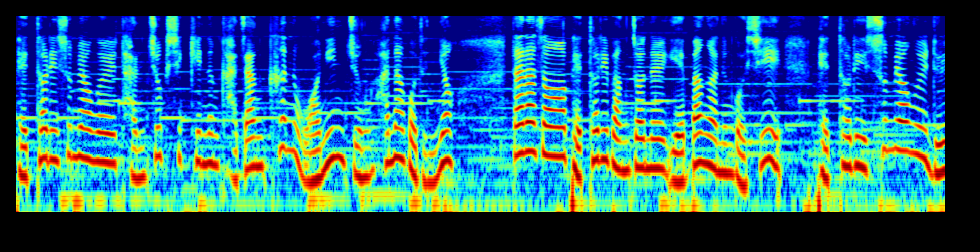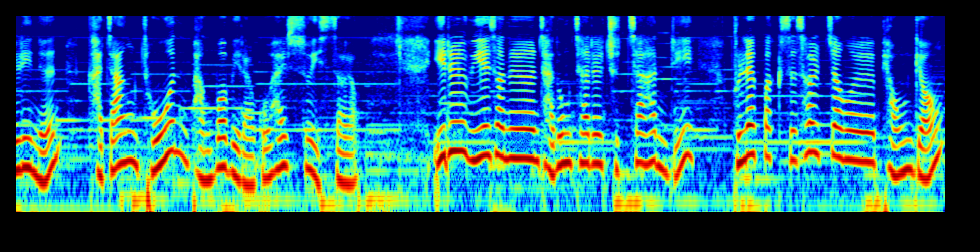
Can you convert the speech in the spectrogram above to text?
배터리 수명을 단축시키는 가장 큰 원인 중 하나거든요. 따라서 배터리 방전을 예방하는 것이 배터리 수명을 늘리는 가장 좋은 방법이라고 할 수 있어요. 이를 위해서는 자동차를 주차한 뒤 블랙박스 설정을 변경,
